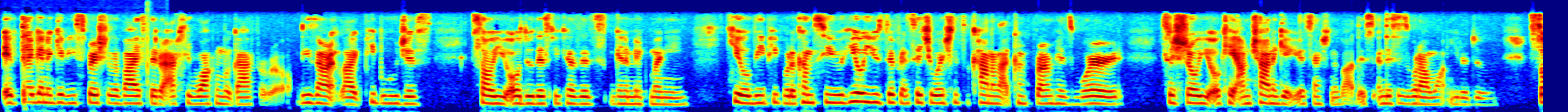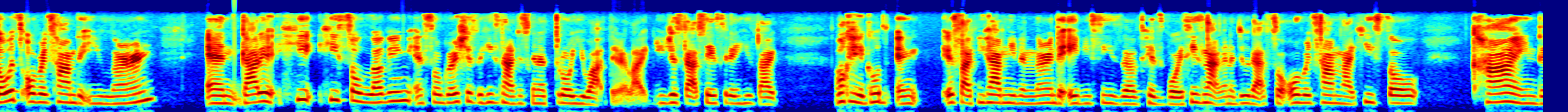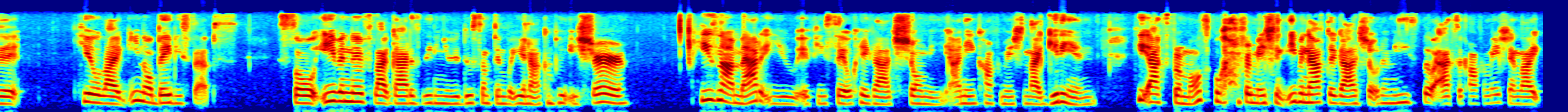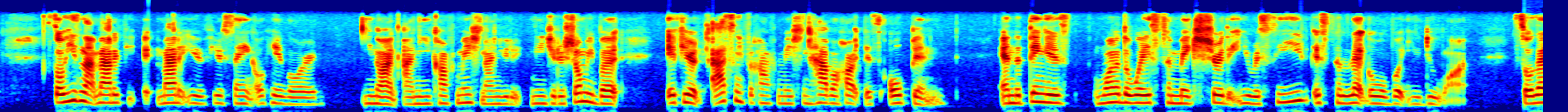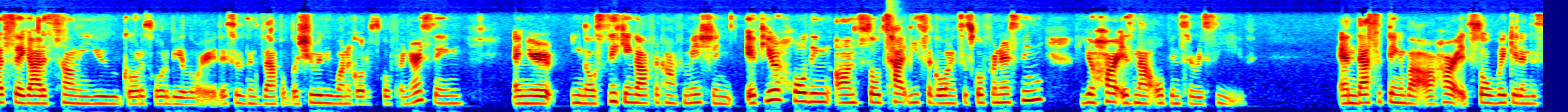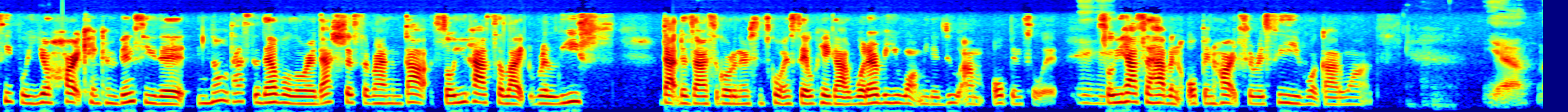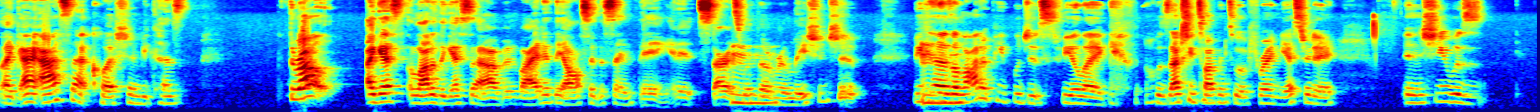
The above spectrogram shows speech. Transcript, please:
if they're gonna give you spiritual advice, that are actually walking with God for real. These aren't like people who just saw you, oh, do this because it's gonna make money. He'll lead people to come to you. He'll use different situations to kind of like confirm His word to show you, okay, I'm trying to get your attention about this, and this is what I want you to do. So it's over time that you learn. And God, it, he he's so loving and so gracious that he's not just gonna throw you out there. Like you just got saved today, and he's like, okay, go. And it's like you haven't even learned the ABCs of his voice. He's not gonna do that. So over time, like he's so kind that he'll like you know baby steps. So even if like God is leading you to do something, but you're not completely sure, he's not mad at you if you say, okay, God, show me. I need confirmation. Like Gideon, he asked for multiple confirmation. Even after God showed him, he still asked for confirmation. Like, so he's not mad if you, mad at you if you're saying, okay, Lord, you know, I, I need confirmation. I need you to need you to show me. But if you're asking for confirmation, have a heart that's open. And the thing is, one of the ways to make sure that you receive is to let go of what you do want. So let's say God is telling you go to school to be a lawyer. This is an example, but you really want to go to school for nursing and you're, you know, seeking God for confirmation, if you're holding on so tightly to going to school for nursing, your heart is not open to receive. And that's the thing about our heart. It's so wicked and deceitful. Your heart can convince you that, no, that's the devil or that's just a random thought. So you have to like release that desire to go to nursing school and say, okay, God, whatever you want me to do, I'm open to it. Mm-hmm. So you have to have an open heart to receive what God wants. Yeah. Like I asked that question because throughout I guess a lot of the guests that I've invited, they all say the same thing, and it starts mm-hmm. with a mm-hmm. relationship. Because mm-hmm. a lot of people just feel like I was actually talking to a friend yesterday, and she was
